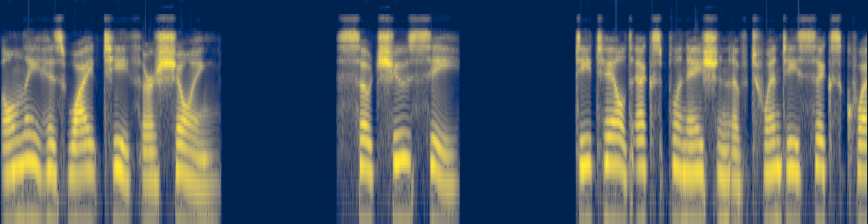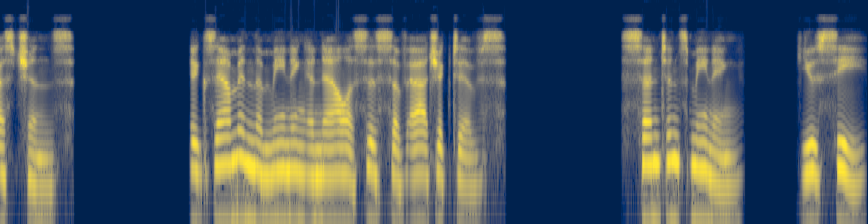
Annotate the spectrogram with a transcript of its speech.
only his white teeth are showing. So choose C. Detailed explanation of 26 questions. Examine the meaning analysis of adjectives. Sentence meaning You see,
